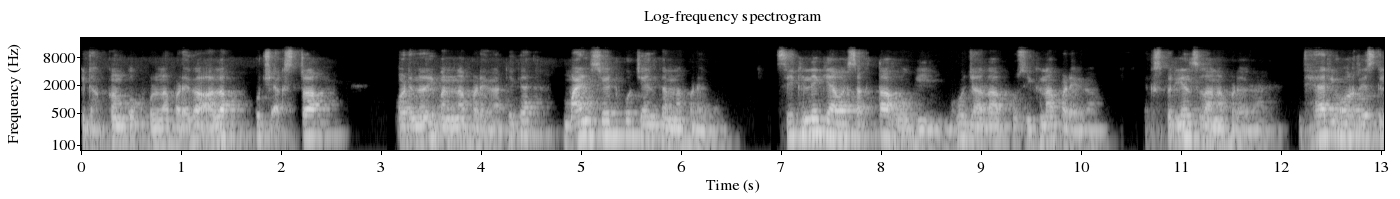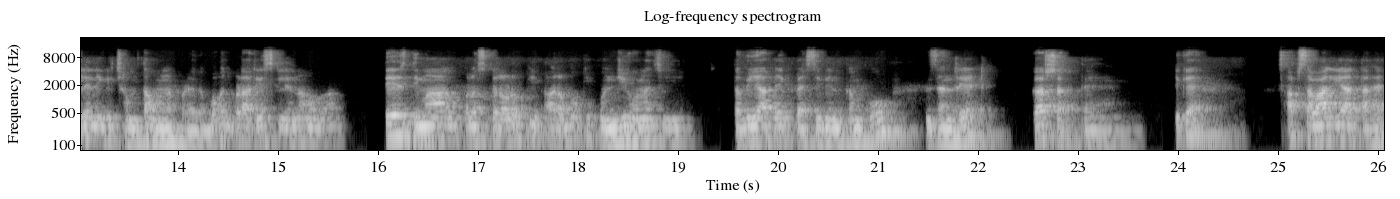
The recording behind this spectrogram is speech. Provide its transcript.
की ढक्कन को खोलना पड़ेगा, अलग कुछ एक्स्ट्रा ऑर्डिनरी बनना पड़ेगा, ठीक है? माइंड सेट को चेंज करना पड़ेगा। सीखने की आवश्यकता होगी, बहुत ज़्यादा आपको सीखना पड़ेगा एक्सपीरियंस लाना पड़ेगा, धैर्य और रिस्क लेने की क्षमता होना पड़ेगा, बहुत बड़ा रिस्क लेना होगा। तेज दिमाग प्लस करोड़ों की, अरबों की पूंजी होना चाहिए, तभी आप एक पैसिव इनकम को जनरेट कर सकते हैं, ठीक है? अब सवाल ये आता है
